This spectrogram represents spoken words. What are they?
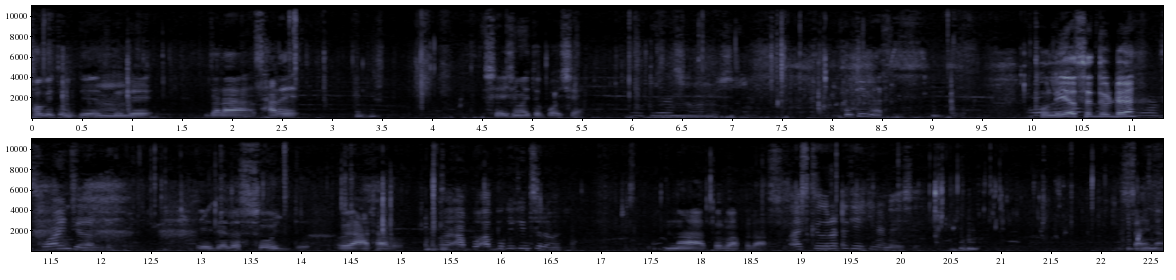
ছবি তুলতে হুম। তুলে যারা ছাড়ে সেই সময় তো পয়সা। পুঁটি মাছ ফলি আছে দুইটা। এইটা হলো চোদ্দ ওই আঠারো। আব্বু আব্বু কি কিনছিল? না তোর বাপের আছে। আজকে দুনাটা কে কিনে নিয়েছে চাই না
